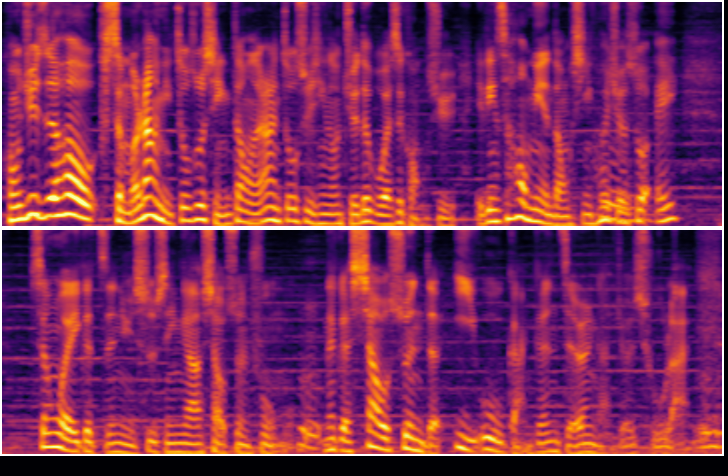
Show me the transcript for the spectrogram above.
恐惧之后，什么让你做出行动呢？让你做出行动绝对不会是恐惧，一定是后面。东西你会觉得说，哎、欸，身为一个子女，是不是应该要孝顺父母？嗯、那个孝顺的义务感跟责任感就会出来。嗯、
